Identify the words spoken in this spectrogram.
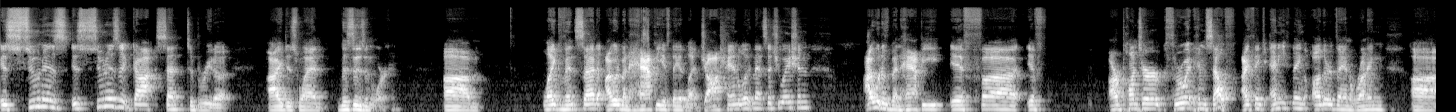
as soon as as soon as it got sent to Breida, I just went, "This isn't working." Um, like Vince said, I would have been happy if they had let Josh handle it in that situation. I would have been happy if uh, if our punter threw it himself. I think anything other than running uh,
